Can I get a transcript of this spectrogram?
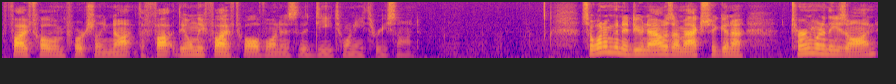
512 unfortunately not. The, the only 512 one is the D23 sonde. So what I'm going to do now is I'm actually going to turn one of these on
